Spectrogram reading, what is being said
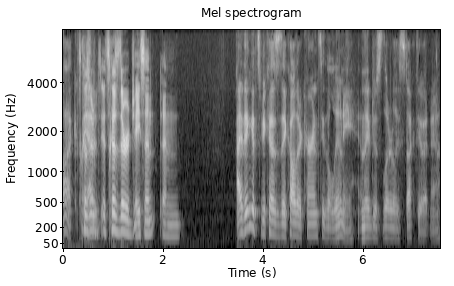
Fuck? It's because they're it's because they're adjacent and I think it's because they call their currency the loonie, and they've just literally stuck to it now.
